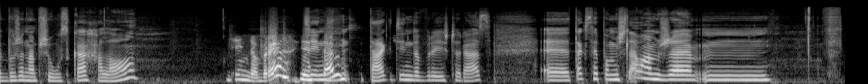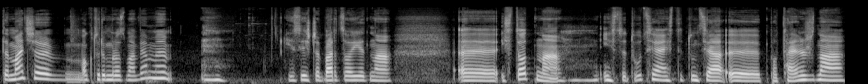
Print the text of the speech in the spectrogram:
Y, Bożena Przyłuska, halo. Dzień dobry, Dzień, tak, dzień dobry jeszcze raz. Tak sobie pomyślałam, że mm, w temacie, o którym rozmawiamy, jest jeszcze bardzo jedna istotna instytucja, instytucja potężna,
